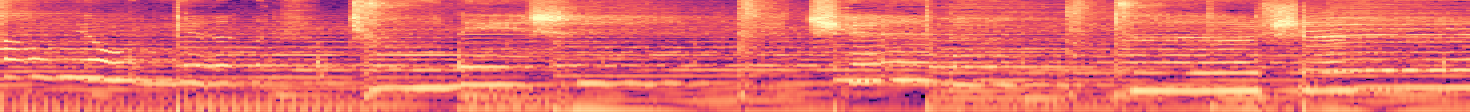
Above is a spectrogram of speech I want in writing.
到永远。主你是全能的神。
